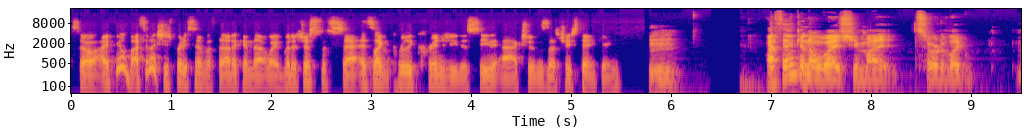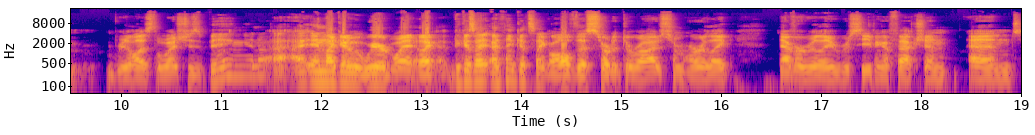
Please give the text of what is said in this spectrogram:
So I feel I feel like she's pretty sympathetic in that way, but it's just a sad. It's like really cringy to see the actions that she's taking. Hmm. I think in a way she might sort of like realize the way she's being, you know, I, in like a weird way, like because I, I think it's like all of this sort of derives from her like never really receiving affection and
